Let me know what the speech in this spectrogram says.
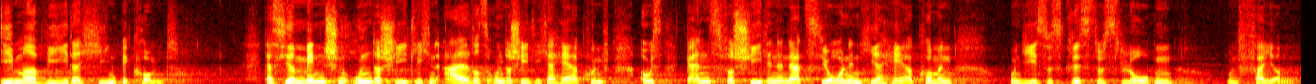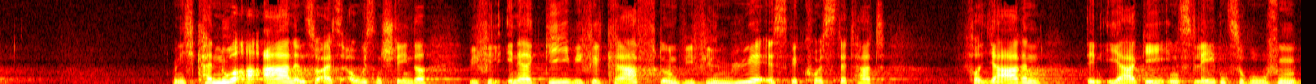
immer wieder hinbekommt. Dass hier Menschen unterschiedlichen Alters, unterschiedlicher Herkunft, aus ganz verschiedenen Nationen hierher kommen und Jesus Christus loben und feiern. Und ich kann nur erahnen, so als Außenstehender, wie viel Energie, wie viel Kraft und wie viel Mühe es gekostet hat, vor Jahren den IAG ins Leben zu rufen,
